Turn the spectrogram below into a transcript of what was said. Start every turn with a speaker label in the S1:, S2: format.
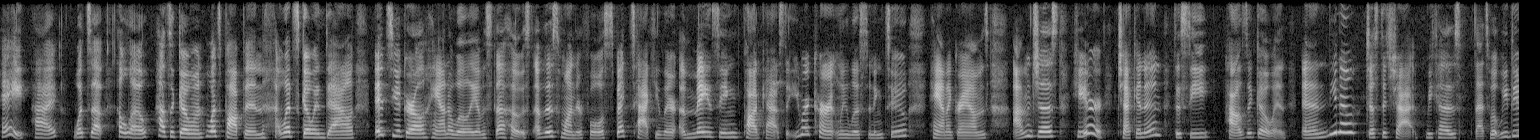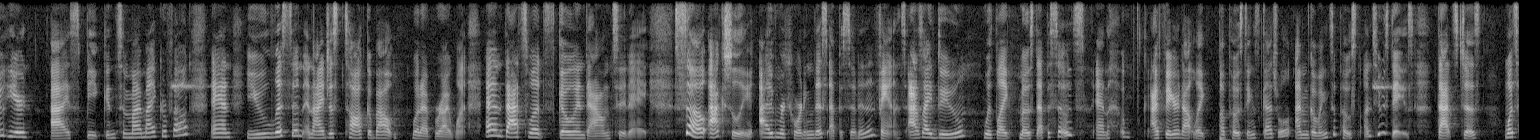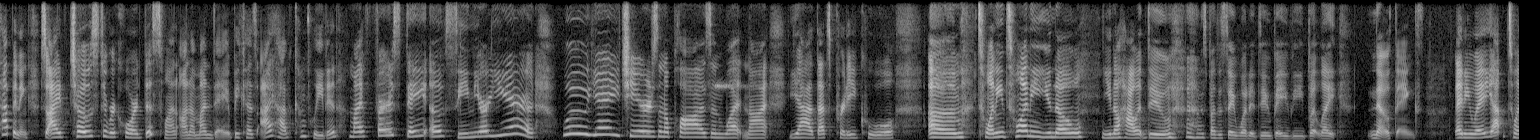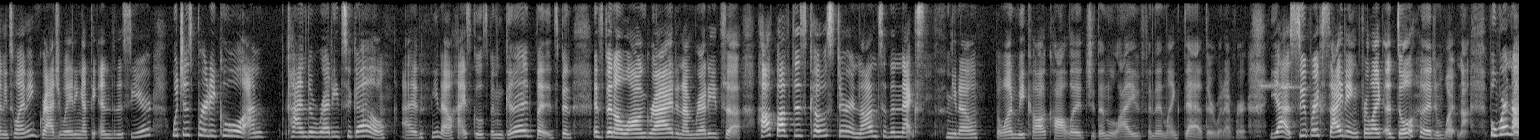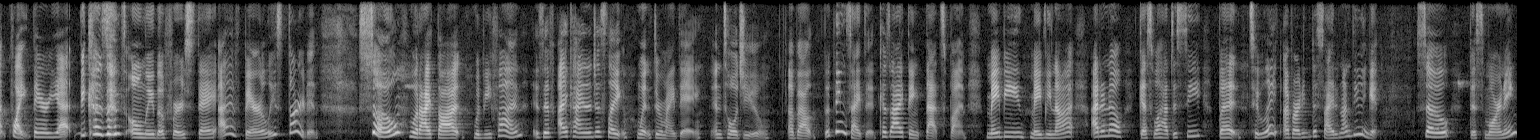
S1: Hey, hi, what's up? Hello, how's it going? What's poppin'? What's going down? It's your girl, Hannah Williams, the host of this wonderful, spectacular, amazing podcast that you are currently listening to, Hannahgrams. I'm just here checking in to see how's it going and, you know, just to chat because that's what we do here. I speak into my microphone and you listen, and I just talk about whatever I want. And that's what's going down today. So, actually, I'm recording this episode in advance, as I do with like most episodes. And um, I figured out like a posting schedule. I'm going to post on Tuesdays. That's just what's happening. So I chose to record this one on a Monday because I have completed my first day of senior year. Woo, yay, cheers and applause and whatnot. Yeah, that's pretty cool. Um, 2020, you know, you know how it do. I was about to say what it do, baby, but like, no thanks. Anyway, yep, 2020, graduating at the end of this year, which is pretty cool. I'm kind of ready to go. I you know, high school's been good, but it's been it's been a long ride and I'm ready to hop off this coaster and on to the next, you know, the one we call college, then life, and then like death or whatever. Yeah, super exciting for like adulthood and whatnot. But we're not quite there yet because it's only the first day. I've barely started. So, what I thought would be fun is if I kind of just like went through my day and told you about the things I did because I think that's fun. Maybe, maybe not. I don't know. Guess we'll have to see. But too late. I've already decided on doing it. So this morning,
